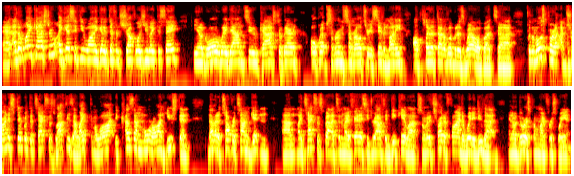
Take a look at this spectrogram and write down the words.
And I don't mind Castro. I guess if you want to get a different shuffle, as you like to say, you know, go all the way down to Castro there. And open up some room somewhere else where you're saving money, I'll play with that a little bit as well. But uh, for the most part, I'm trying to stick with the Texas lefties. I like them a lot because I'm more on Houston. I'm having a tougher time getting um, my Texas bats into my fantasy draft and DK lineup. So I'm going to try to find a way to do that. And Odor's coming my first way in.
